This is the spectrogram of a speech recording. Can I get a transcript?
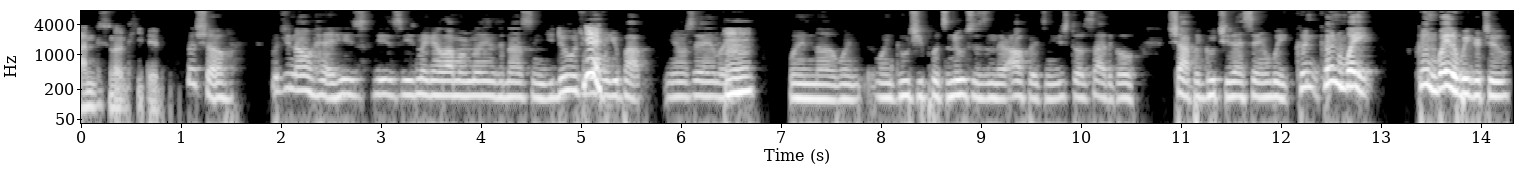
I just know that he did. For sure. But you know, hey, he's he's he's making a lot more millions than us, and you do what you Yeah. want when you pop. You know what I'm saying? Like Mhm. when uh, when when Gucci puts nooses in their outfits, and you still decide to go shop at Gucci that same week. Couldn't couldn't wait. Couldn't wait a week or two.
